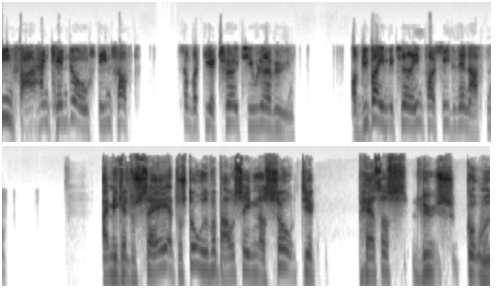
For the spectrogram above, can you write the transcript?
min far, han kendte Åge Stentoft, som var direktør i Tivoli-revyen. Og vi var inviteret ind for at se det den aften. Ej, Michael, du sagde, at du stod ude på bagscenen og så Dirk Passers lys gå ud.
